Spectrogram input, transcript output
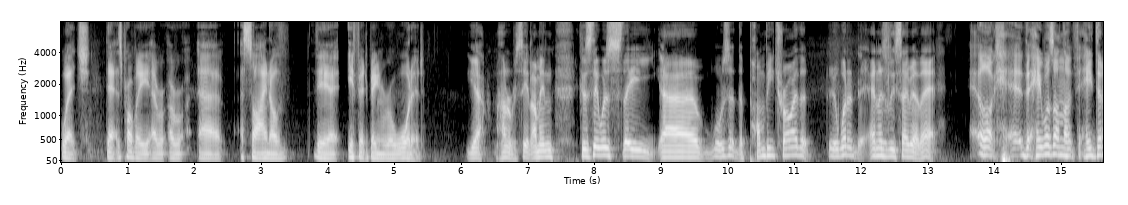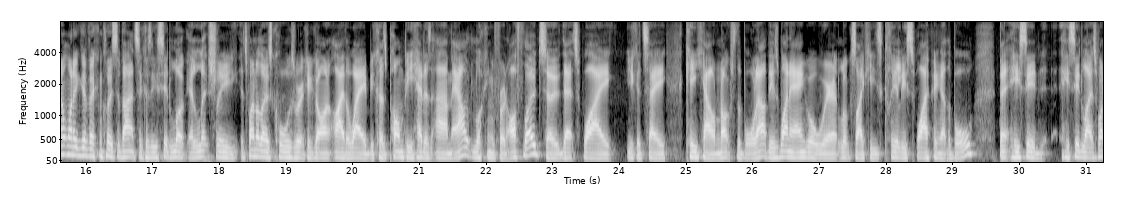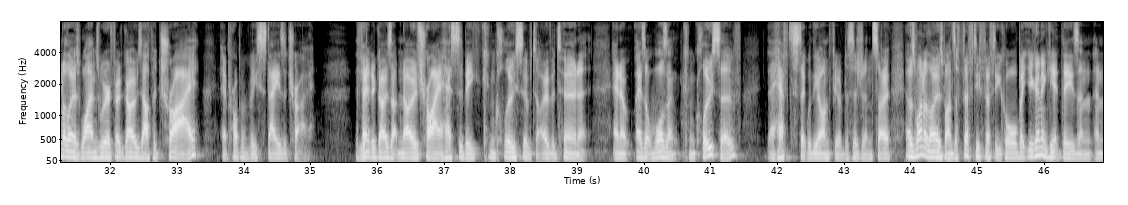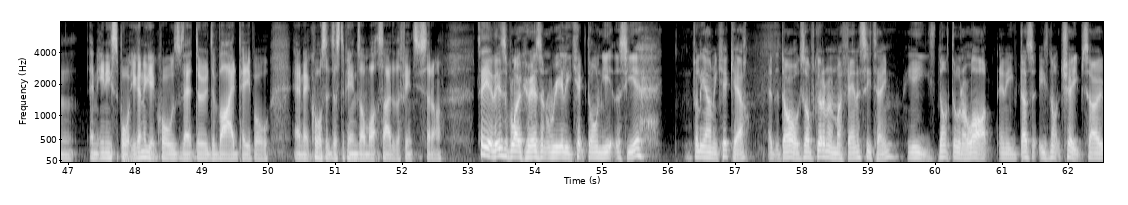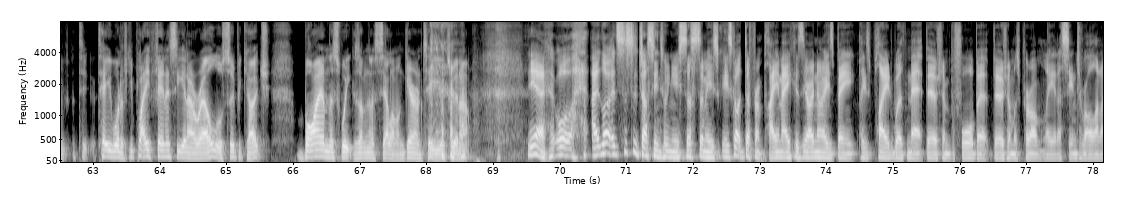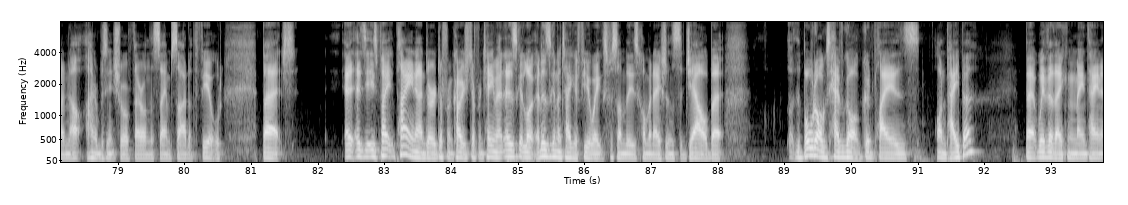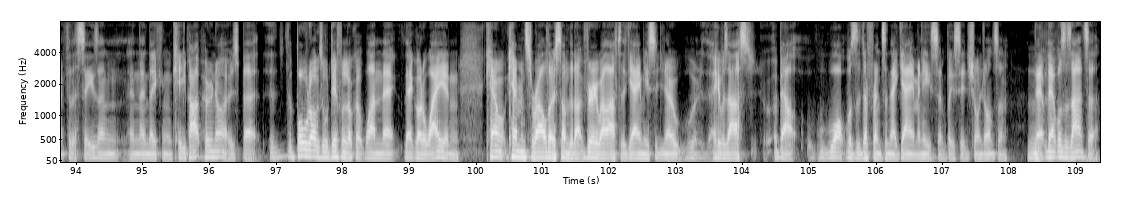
which that is probably a, a, a a sign of their effort being rewarded. Yeah, hundred percent. I mean, because there was the uh, what was it, the Pompey try that. What did Annesley say about that? Look, he was on the. He didn't want to give a conclusive answer because he said, "Look, it literally, it's one of those calls where it could go on either way because Pompey had his arm out looking for an offload, so that's why you could say Kikau knocks the ball out. There's one angle where it looks like he's clearly swiping at the ball, but he said he said like it's one of those ones where if it goes up a try, it probably stays a try. The fact it goes up no try it has to be conclusive to overturn it. And it, as it wasn't conclusive, they have to stick with the on field decision. So it was one of those ones, a 50 50 call, but you're going to get these in, in, in any sport. You're going to get calls that do divide people. And of course, it just depends on what side of the fence you sit on. Tell you, there's a bloke who hasn't really kicked on yet this year, Viliami Kikau at the Dogs. I've got him in my fantasy team. He's not doing a lot, and he doesn't. He's not cheap. So t- tell you what, if you play fantasy NRL or Super Coach, buy him this week because I'm going to sell him. I guarantee you'll turn up. Yeah, well, I, look, it's just adjusting to a new system. He's he's got different playmakers there. I know he's been he's played with Matt Burton before, but Burton was predominantly in a centre role, and I'm not 100 percent sure if they're on the same side of the field. But as he's play, playing under a different coach, different team. It is look, it is going to take a few weeks for some of these combinations to gel. But the Bulldogs have got good players on paper, but whether they can maintain it for the season and then they can keep up, who knows? But the Bulldogs will definitely look at one that, that got away. And Cameron Ciraldo summed it up very well after the game. He said, you know, he was asked about what was the difference in that game, and he simply said Shaun Johnson. Mm. That that was his answer.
